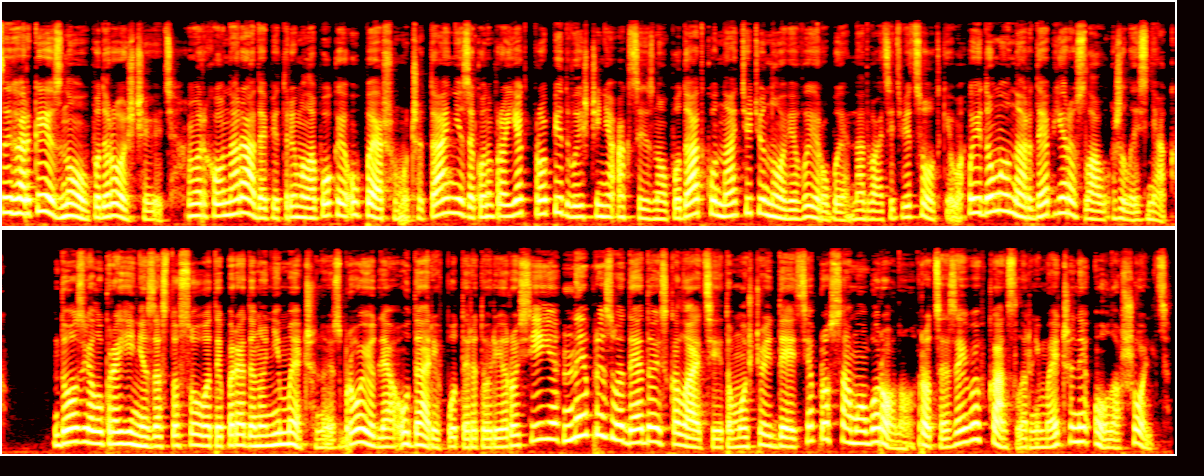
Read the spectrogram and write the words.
Цигарки знову подорожчають. Верховна Рада підтримала поки у першому читанні законопроєкт про підвищення акцизного податку на тютюнові вироби на 20%, повідомив нардеп Ярослав Железняк. Дозвіл Україні застосовувати передану Німеччиною зброю для ударів по території Росії не призведе до ескалації, тому що йдеться про самооборону. Про це заявив канцлер Німеччини Олаф Шольц.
